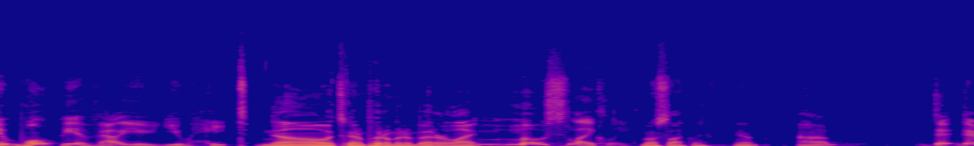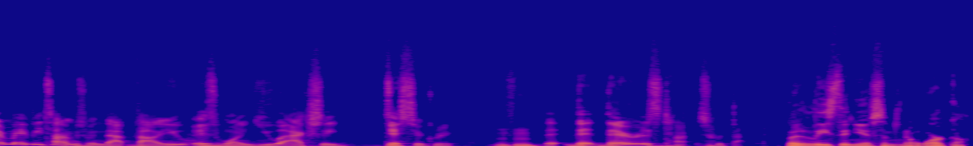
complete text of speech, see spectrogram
it won't be a value you hate. No, it's going to put them in a better light, Most likely, most likely. Yep. um, th- there may be times when that value is one you actually disagree with. hmm Th- th- there is times with that. But at least then you have something to work on.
